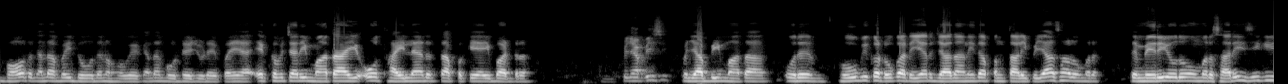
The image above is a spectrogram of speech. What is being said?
ਬਹੁਤ ਕਹਿੰਦਾ ਬਈ 2 ਦਿਨ ਹੋ ਗਏ ਕਹਿੰਦਾ ਗੋਡੇ ਜੁੜੇ ਪਏ ਆ। ਇੱਕ ਵਿਚਾਰੀ ਮਾਤਾ ਆਈ ਉਹ ਥਾਈਲੈਂਡ ਟੱਪ ਕੇ ਆਈ ਬਾਰਡਰ। ਪੰਜਾਬੀ ਸੀ? ਪੰਜਾਬੀ ਮਾਤਾ ਉਹਦੇ ਹੋਊਗੀ ਘਟੋ ਘੱਟ ਯਾਰ ਜ਼ਿਆਦਾ ਨਹੀਂ ਤਾਂ 45 50 ਸਾਲ ਉਮਰ। ਤੇ ਮੇਰੀ ਉਦੋਂ ਉਮਰ ਸਾਰੀ ਸੀਗੀ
